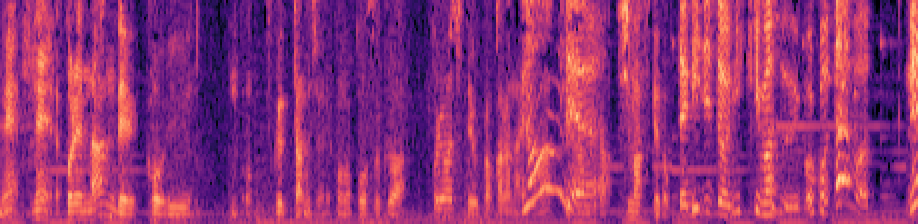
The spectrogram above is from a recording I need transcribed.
ね、ね、これなんでこういうのを作ったんでしょうね、この校則は。これはちょっとよくわからないなって感じがしますけど。じゃあ理事長に聞きます。ご答えも、ね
